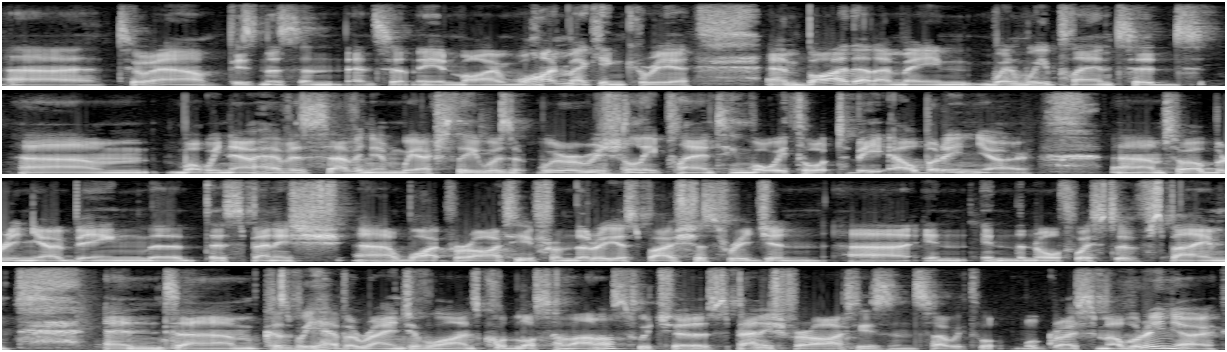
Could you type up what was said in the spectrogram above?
uh, to our business and, and certainly in my winemaking career. And by that I mean when we planted. Um, what we now have as Savagnin, we actually was we were originally planting what we thought to be Albarino. Um, so Albarino being the the Spanish uh, white variety from the Rías Baixas region uh, in in the northwest of Spain, and because um, we have a range of wines called Los Hermanos, which are Spanish varieties, and so we thought we'll grow some Albarino.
